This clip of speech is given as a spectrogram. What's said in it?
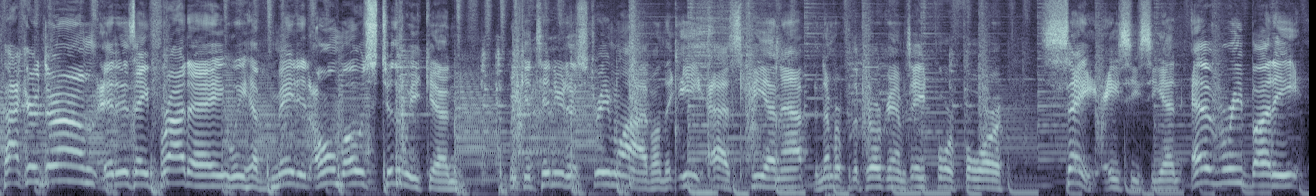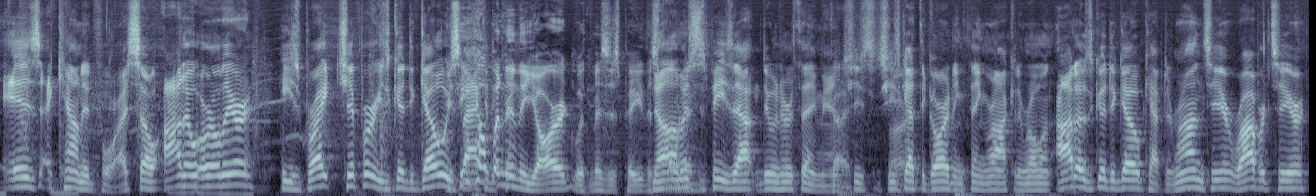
Packer Durham, it is a Friday. We have made it almost to the weekend. We continue to stream live on the ESPN app. The number for the program is 844 say ACCN. Everybody is accounted for. I saw Otto earlier. He's bright, chipper. He's good to go. He's Is he back helping the in the yard with Mrs. P this no, morning? Mrs. P's out and doing her thing, man. Okay. She's she's All got right. the gardening thing rocking and rolling. Otto's good to go. Captain Ron's here. Robert's here.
